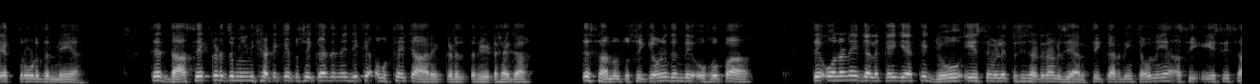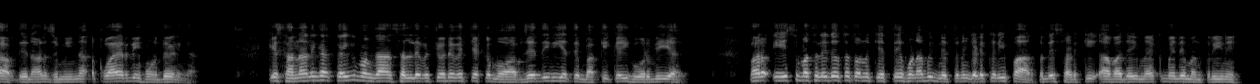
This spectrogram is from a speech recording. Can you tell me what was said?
1 ਕਰੋੜ ਦਿੰਨੇ ਆ, ਤੇ 10 ਏਕੜ ਜ਼ਮੀਨ ਛੱਡ ਕੇ ਤੁਸੀਂ ਕਹਿੰਦੇ ਨੇ ਜੀ ਕਿ ਉੱਥੇ 4 ਏਕੜ ਰੇਟ ਹੈਗਾ, ਤੇ ਸਾਨੂੰ ਤੁਸੀਂ ਕਿਉਂ ਨਹੀਂ ਦਿੰਦੇ ਉਹ ਭਾਅ? ਤੇ ਉਹਨਾਂ ਨੇ ਗੱਲ ਕਹੀ ਹੈ ਕਿ ਜੋ ਇਸ ਵੇਲੇ ਤੁਸੀਂ ਸਾਡੇ ਨਾਲ ਜ਼ਿਆਰਤੀ ਕਰਨੀ ਚਾਹੁੰਦੇ ਆ, ਅਸੀਂ ਇਸ ਹਿਸਾਬ ਦੇ ਨਾਲ ਜ਼ਮੀਨਾਂ ਅਕਵਾਇਰ ਨਹੀਂ ਹੋਣ ਦੇਣੀਆਂ। ਕਿਸਾਨਾਂ ਦੀਆਂ ਕਈ ਮੰਗਾਂ ਅਸਲ ਦੇ ਵਿੱਚ ਉਹਦੇ ਵਿੱਚ ਇੱਕ ਮੁਆਵਜ਼ੇ ਦੀ ਵੀ ਹੈ ਤੇ ਬਾਕੀ ਕਈ ਹੋਰ ਵੀ ਹੈ। ਪਰ ਇਸ ਮਸਲੇ ਦੇ ਉੱਤੇ ਤੁਹਾਨੂੰ ਚੇਤੇ ਹੋਣਾ ਵੀ ਨਿਤਿਨ ਗਡਕਰੀ ਭਾਰਤ ਦੇ ਸੜਕੀ ਆਵਾਜਾਈ ਮਹਿਕਮੇ ਦੇ ਮੰਤਰੀ ਨੇ।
